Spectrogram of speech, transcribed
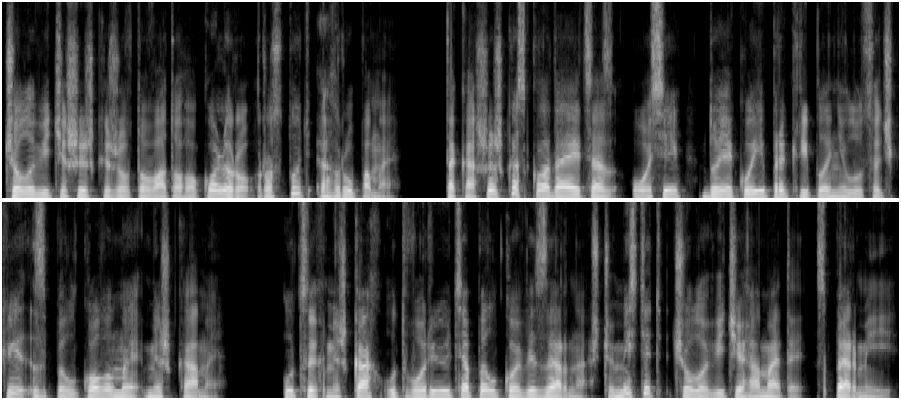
Чоловічі шишки жовтуватого кольору ростуть групами. Така шишка складається з осі, до якої прикріплені лусочки з пилковими мішками. У цих мішках утворюються пилкові зерна, що містять чоловічі гамети спермії.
